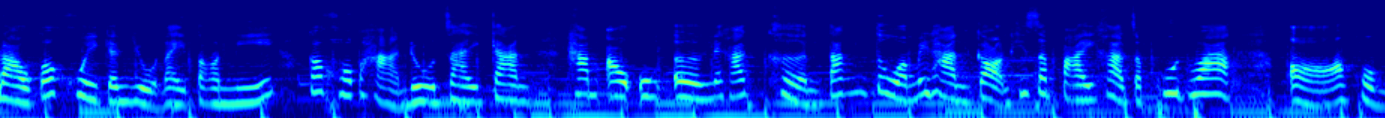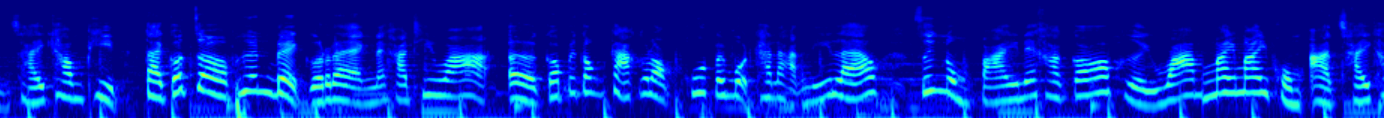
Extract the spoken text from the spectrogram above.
เราก็คุยกันอยู่ในตอนนี้ ก็คบหาดูใจกันทำเอาอุงเอิงนะคะ เขินตั้งตัวไม่ทันก่อนที่สไปซ์ค่ะจะพูดว่า อ๋อผมใช้คำผิด แต่ก็เจอเพื่อนเบรกแรงนะคะ ที่ว่าเออก็ไม่ต้องกักหรอกพูดไปหมดขนาดนี้แล้ว ซึ่งหนุ่มไปนะคะ ก็เผยว่าไม่ไม่ผมอาจใช้ค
